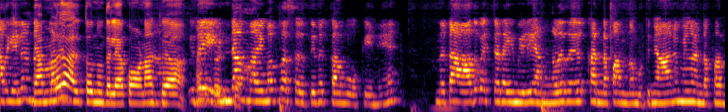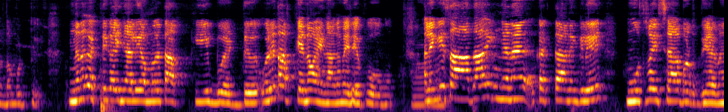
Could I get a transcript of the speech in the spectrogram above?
അറിയലുണ്ട്. നമ്മളെ കാലത്തൊന്നും ഇതല്ല കോണാക്കുക ഇതേ എന്റെ അമ്മായിമ്മ പ്രസവത്തിൽ നിക്കാൻ പോക്കേന്. എന്നിട്ട് ആത് വെച്ച ടൈമിൽ ഞങ്ങളിത് കണ്ട പന്തം മുട്ട് ഞാനും കണ്ട പന്തം മുട്ട്. ഇങ്ങനെ കെട്ടി കഴിഞ്ഞാൽ നമ്മൾ ടർക്കി ബെഡ് ഒരു ടർക്കിനെ വൈകുന്നേരം വരെ പോകും. അല്ലെങ്കിൽ സാധാ ഇങ്ങനെ കെട്ടാണെങ്കിൽ മൂത്രയിച്ച വെറുതെയാണ്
